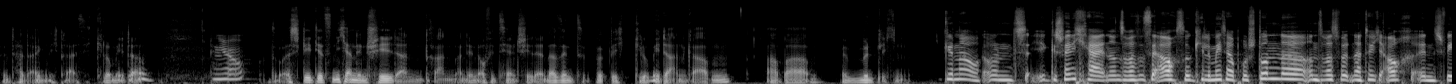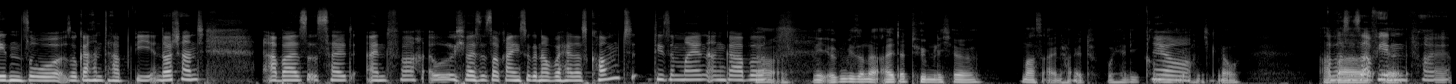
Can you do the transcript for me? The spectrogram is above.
sind halt eigentlich 30 Kilometer. Ja. So, es steht jetzt nicht an den Schildern dran, an den offiziellen Schildern. Da sind wirklich Kilometerangaben, aber im mündlichen Genau. Und Geschwindigkeiten und sowas ist ja auch so Kilometer pro Stunde und sowas wird natürlich auch in Schweden so, so gehandhabt wie in Deutschland. Aber es ist halt einfach, oh, ich weiß jetzt auch gar nicht so genau, woher das kommt, diese Meilenangabe. Ja, nee, irgendwie so eine altertümliche Maßeinheit. Woher die kommt, ja. auch nicht genau. Aber, Aber es ist auf jeden äh, Fall,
